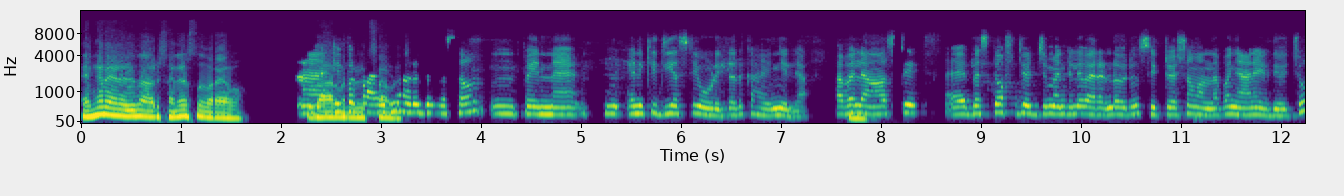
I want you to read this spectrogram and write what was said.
എങ്ങനെയാണ് എഴുതുന്ന? പറയാമോ ഇപ്പൊ കഴിഞ്ഞ ഒരു ദിവസം പിന്നെ എനിക്ക് ജി എസ് ടി ഓഡിറ്റ് അത് കഴിഞ്ഞില്ല. അപ്പൊ ലാസ്റ്റ് ബെസ്റ്റ് ഓഫ് ജഡ്ജ്മെന്റിൽ വരേണ്ട ഒരു സിറ്റുവേഷൻ വന്നപ്പോ ഞാൻ എഴുതി വെച്ചു.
